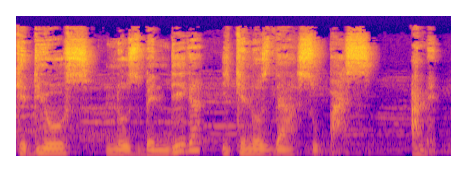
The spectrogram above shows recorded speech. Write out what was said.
Que Dios nos bendiga y que nos da su paz. Amén.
